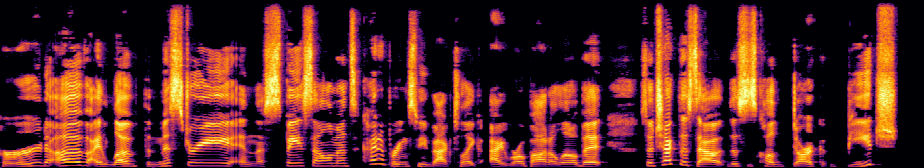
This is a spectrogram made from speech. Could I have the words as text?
heard of. I love the mystery and the space elements. It kind of brings me back to like iRobot a little bit. So check this out. This is called Dark Beach.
